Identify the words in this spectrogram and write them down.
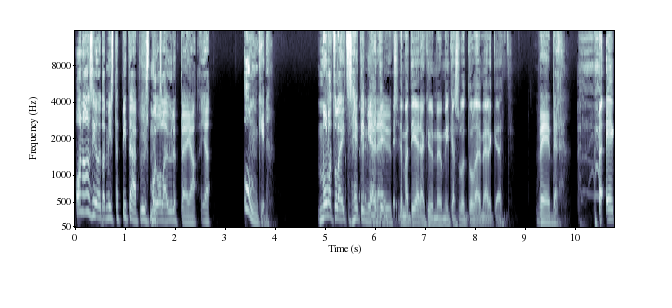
on asioita, mistä pitää pystyä Mut- olla ylpeä ja, ja onkin. Mulla tulee itse asiassa heti mieleen Heti- yksi. Mä tiedän kyllä, mikä sulle tulee melkein. Weber. ei,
